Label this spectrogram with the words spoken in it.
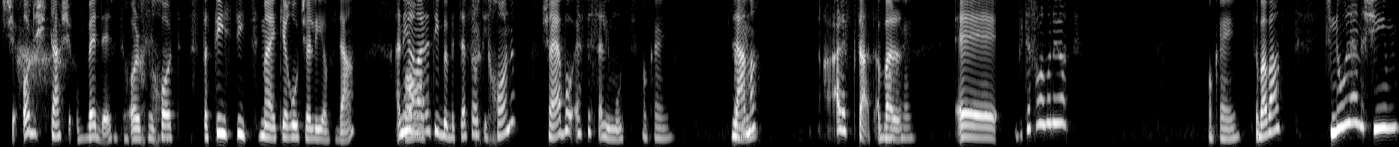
שעוד שיטה שעובדת, או. לפחות סטטיסטית מההיכרות שלי עבדה, אני ספורט. למדתי בבית ספר תיכון שהיה בו אפס אלימות. אוקיי. למה? א', קצת, אבל אוקיי. אה, בית ספר לאמנויות, אוקיי. סבבה? תנו לאנשים,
